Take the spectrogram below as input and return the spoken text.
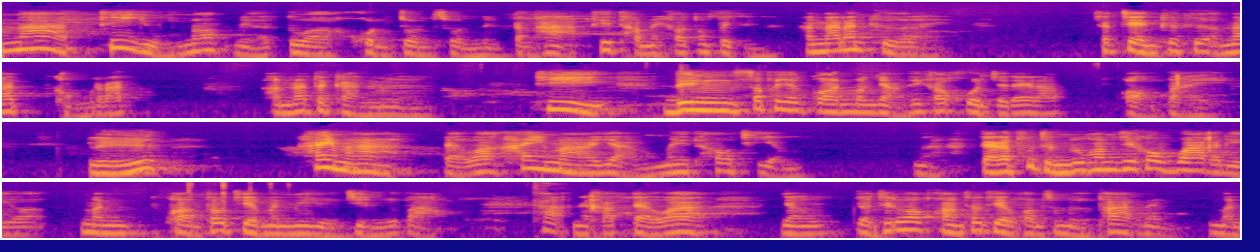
ำนาจที่อยู่นอกเหนือตัวคนจนส่วนหนึ่งต่างหากที่ทำให้เขาต้องเป็นอย่างนั้นอำนาจนั้นคืออะไร ชัดเจนก็คืออำนาจของรัฐอำนาจทางการเมือง ที่ดึงทรัพยากรบางอย่างที่เขาควรจะได้รับออกไป หรือให้มาแต่ว่าให้มาอย่างไม่เท่าเทียมนะแต่เราพูดถึงเรื่องความที่เขาว่ากันอีกว่ามันความเท่าเทียมมันมีอยู่จริงหรือเปล่าค่ะนะครับ แต่ว่าอย่างอย่างที่เรียกว่าความเท่าเทียมความเสมอภาคเนี่ยมัน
